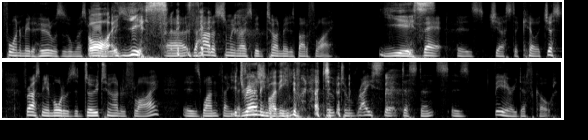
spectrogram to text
400 meter hurdles is almost. Oh, yes. Uh, the hardest swimming race would be the 200 meters butterfly. Yes. That is just a killer. Just for us mere mortals to do 200 fly is one thing. You're drowning actually- by the end of it, aren't you? to, to race that distance is very difficult.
